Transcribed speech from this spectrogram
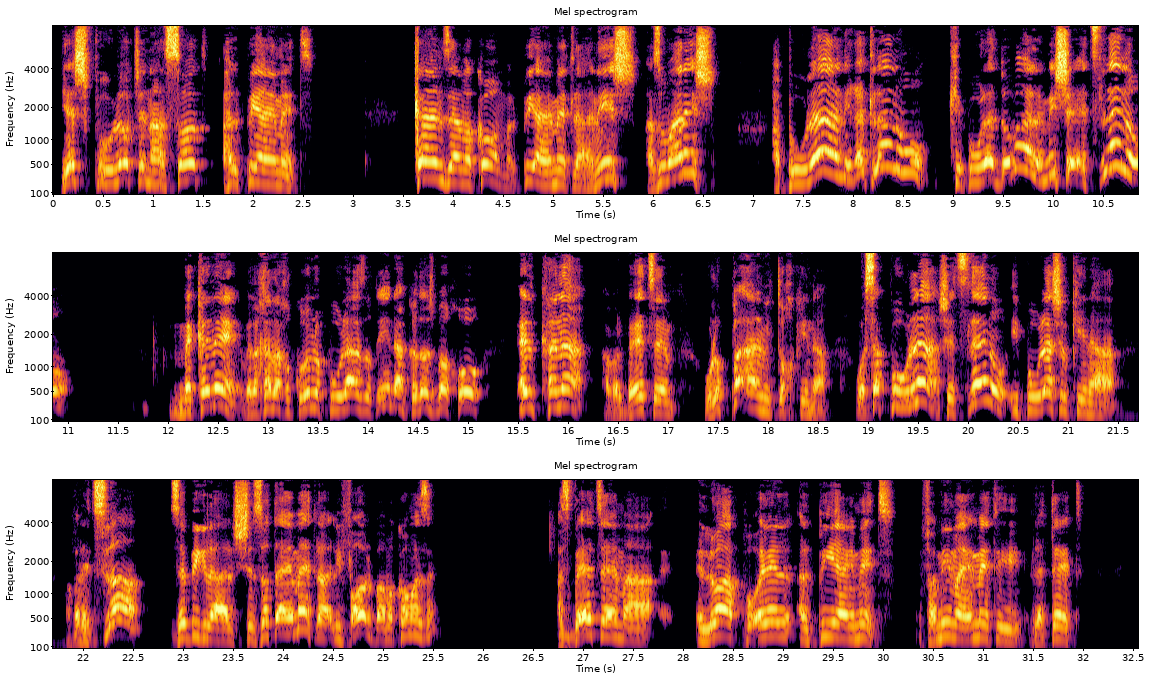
יש פעולות שנעשות על פי האמת. כאן זה המקום על פי האמת להעניש, אז הוא מעניש. הפעולה נראית לנו כפעולה דומה למי שאצלנו מקנא, ולכן אנחנו קוראים לפעולה הזאת, הנה הקדוש ברוך הוא אל קנה, אבל בעצם הוא לא פעל מתוך קנאה, הוא עשה פעולה שאצלנו היא פעולה של קנאה, אבל אצלו זה בגלל שזאת האמת, לפעול במקום הזה. אז בעצם אלוה פועל על פי האמת. לפעמים האמת היא לתת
